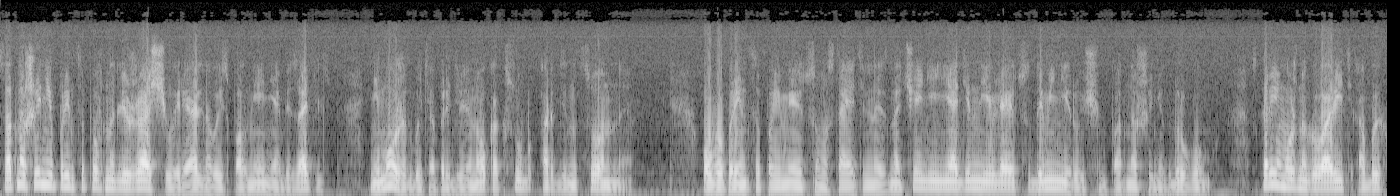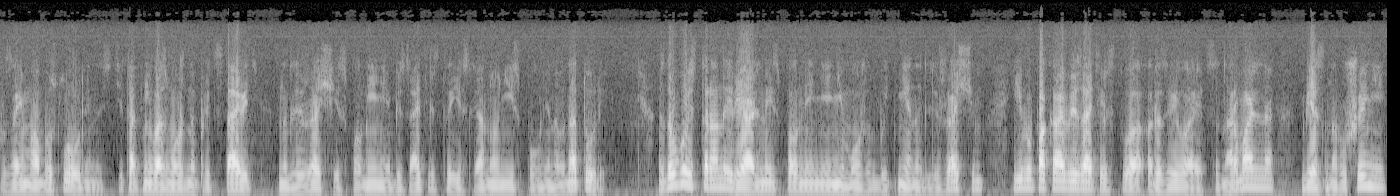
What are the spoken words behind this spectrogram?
Соотношение принципов надлежащего и реального исполнения обязательств не может быть определено как субординационное. Оба принципа имеют самостоятельное значение и ни один не является доминирующим по отношению к другому. Скорее можно говорить об их взаимообусловленности. Так невозможно представить надлежащее исполнение обязательства, если оно не исполнено в натуре. С другой стороны, реальное исполнение не может быть ненадлежащим, ибо пока обязательство развивается нормально, без нарушений,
